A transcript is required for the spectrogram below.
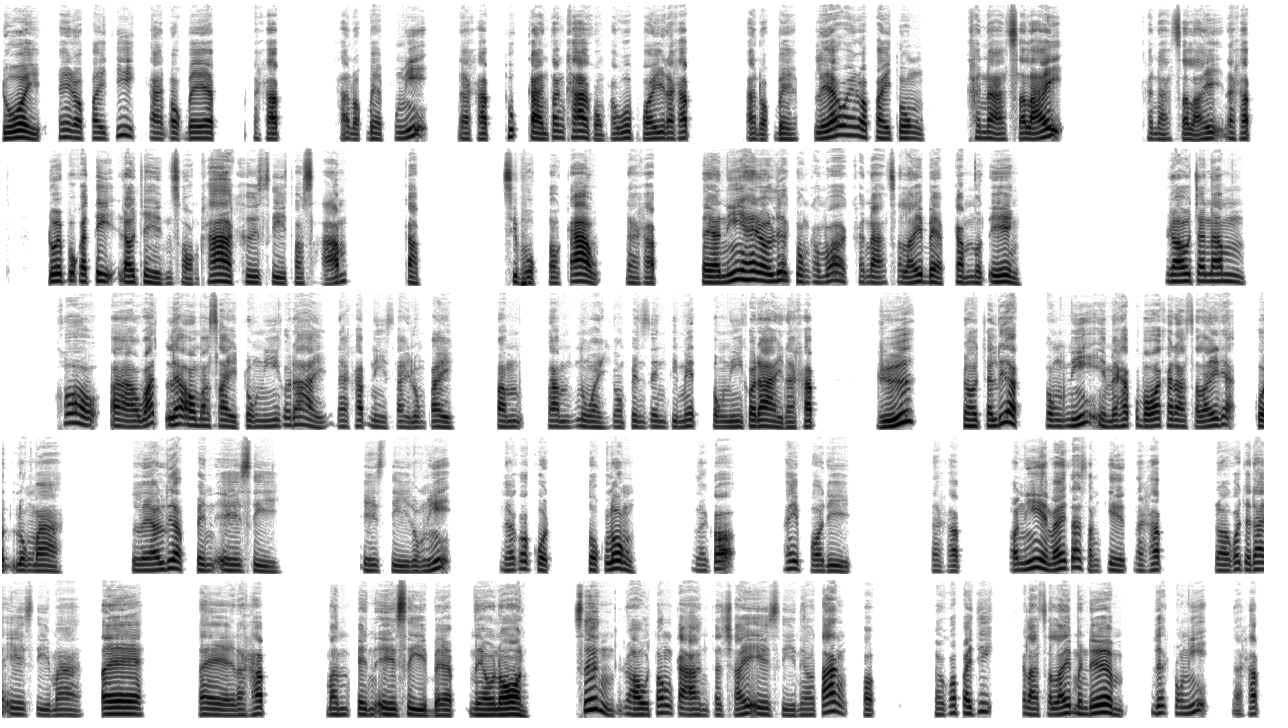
โดยให้เราไปที่การออกแบบนะครับ การออกแบบตรงนี้นะครับ ทุกการตั้งค่าของ PowerPoint นะครับ การออกแบบแล้วให้เราไปตรงขนาดสไลด์ ขนาดสไลด์นะครับ โดยปกติเราจะเห็น 2 ค่าคือ 4 ต่อ 3 กับ 16 ต่อ 9 นะครับ แต่อันนี้ให้เราเลือกตรงคำว่าขนาดสไลด์แบบกำหนดเอง เราจะนำข้ออาวัดแล้วเอามาใส่ตรงนี้ก็ได้นะครับ นี่ใส่ลงไปความความหน่วยของเป็นเซนติเมตรตรงนี้ก็ได้นะครับ หรือเราจะเลือกตรงนี้เห็นไหมครับ ก็บอกว่าขนาดสไลด์เนี่ยกดลงมา แล้วเลือกเป็น A4 A4 ตรงนี้ แล้วก็กดตกลง แล้วก็ให้พอดีนะครับ ตอนนี้เห็นไหมถ้าสังเกตนะครับ เราก็จะได้ A4 มา แต่แต่นะครับ มันเป็น A4 แบบแนวนอน ซึ่งเราต้องการจะใช้ A4 แนวตั้ง เราก็ไปที่กระดาษสไลด์เหมือนเดิม เลือกตรงนี้นะครับ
